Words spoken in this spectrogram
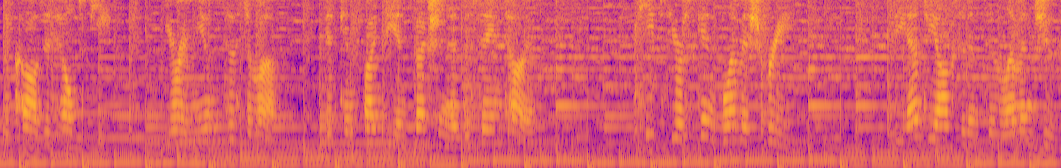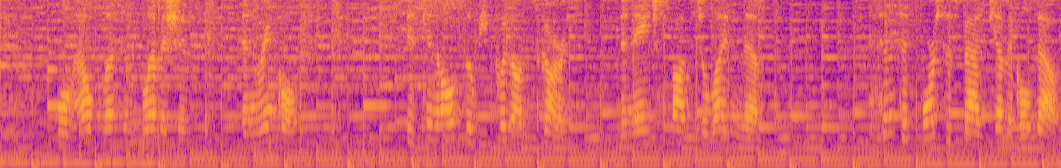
because it helps keep your immune system up, it can fight the infection at the same time. Keeps your skin blemish free. The antioxidants in lemon juice will help lessen blemishes and wrinkles. It can also be put on scars and age spots to lighten them. Since it forces bad chemicals out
